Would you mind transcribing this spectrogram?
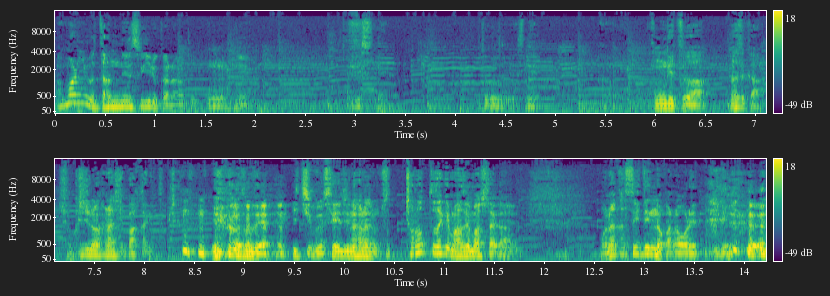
あまりにも残念すぎるかなと、うん。ね。ですね。ということでですね。今月はなぜか食事の話ばかりと。いうことで一部政治の話もちょちょろっとだけ混ぜましたが、え。お腹空いてんのかな俺っていう。という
